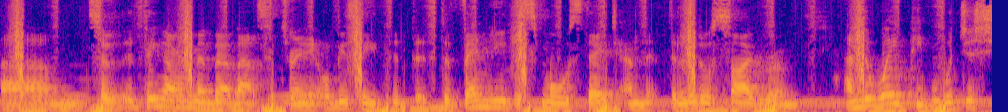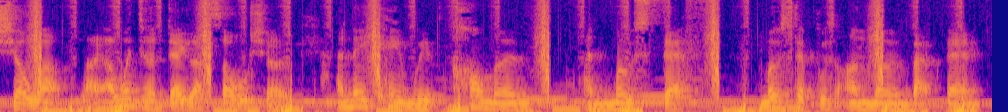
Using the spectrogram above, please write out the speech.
Um, so the thing I remember about Subterranea, obviously the, the, the, venue, the small stage, and the, the, little side room, and the way people would just show up. Like I went to a De La Soul show, and they came with Common and Mos Def. Mos Def was unknown back then,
